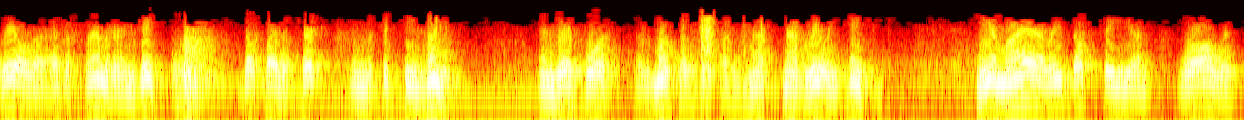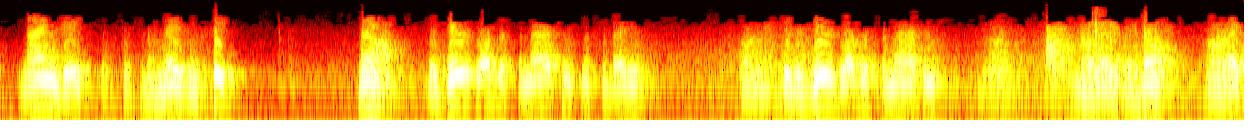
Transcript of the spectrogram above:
real uh, has a perimeter and gates built by the Turks in the 1600s, and therefore uh, most of it built not not really ancient. Nehemiah rebuilt the uh, wall with nine gates. This was an amazing feat. Now, the Jews love the Samaritans, Mr. Beatty. Do the Jews love the Samaritans? No. No, they, they don't. All right,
